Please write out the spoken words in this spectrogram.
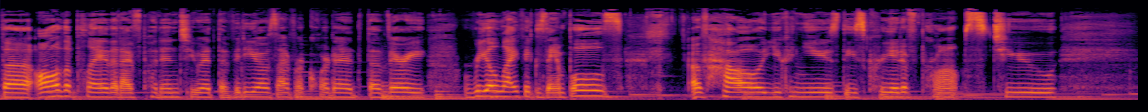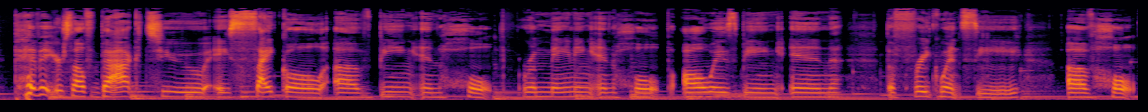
the all the play that I've put into it, the videos I've recorded, the very real life examples of how you can use these creative prompts to pivot yourself back to a cycle of being in hope, remaining in hope, always being in the frequency of hope.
